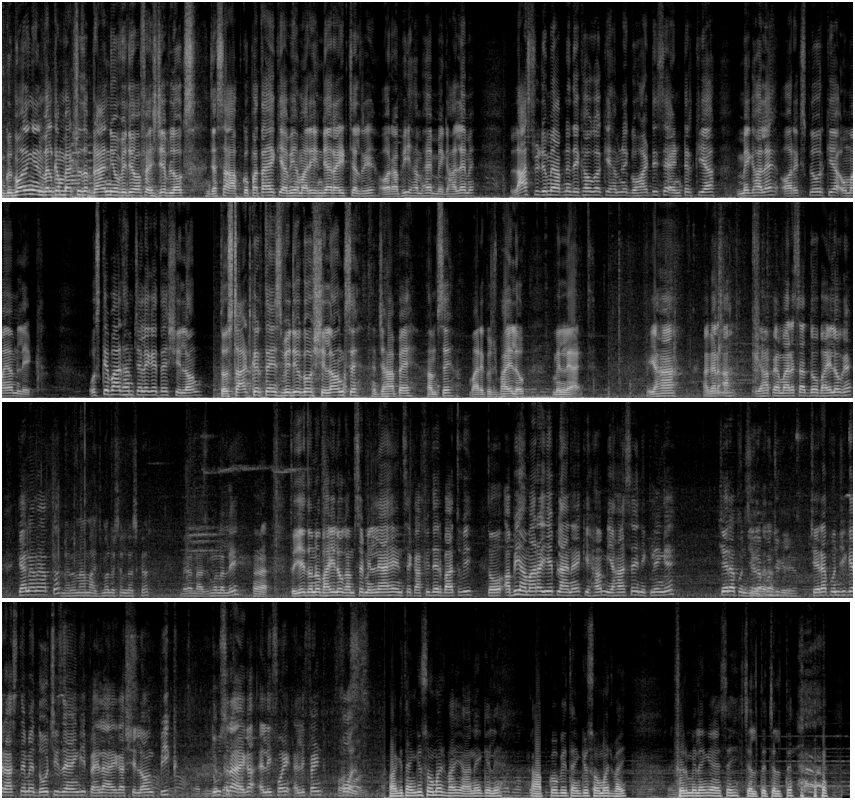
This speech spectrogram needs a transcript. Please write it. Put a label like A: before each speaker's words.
A: Good morning and welcome back to the brand new video of S J blogs जैसा आपको पता है कि अभी हमारी इंडिया राइड चल रही है और अभी हम हैं मेघालय में। लास्ट वीडियो में आपने देखा होगा कि हमने गुवाहाटी से एंटर किया मेघालय और एक्सप्लोर किया उमायम लेक उसके बाद हम चले गए थे शिलोंग। तो स्टार्ट करते हैं इस वीडियो को शिलोंग से जहाँ पे हमसे हमारे कुछ भाई लोग मिलने आए थे। यहाँ अगर आ, यहाँ पे हमारे साथ दो भाई लोग हैं। क्या नाम है आपका?
B: मेरा नाम अजमल हुसैन लश्कर।
C: मेरा नाजमुल अली।
A: हाँ तो ये दोनों भाई लोग हमसे मिलने आए हैं इनसे काफ़ी देर बात हुई। तो अभी हमारा ये प्लान है कि हम यहाँ से निकलेंगे चेरापूंजी
C: चेरापूंजी के लिए।
A: चेरापूंजी के रास्ते में दो चीज़ें आएँगी। पहला आएगा शिलोंग पीक दूसरा आएगा एलिफेंट एलिफेंट फॉल्स बाकी थैंक यू सो मच भाई आने के लिए। आपको भी थैंक यू सो मच भाई। फिर मिलेंगे ऐसे ही चलते चलते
